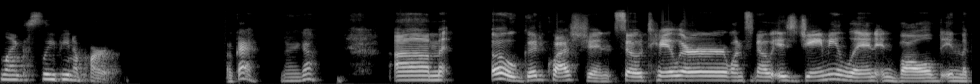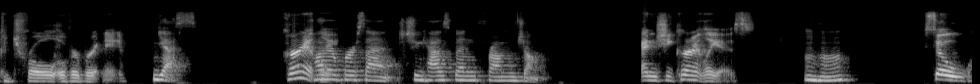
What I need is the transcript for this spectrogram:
like sleeping apart. Okay, there you go. Um, oh, good question. So Taylor wants to know: Is Jamie Lynn involved in the control over Britney? Yes. Currently. 100%. She has been from jump. And she currently is. Mm-hmm. So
